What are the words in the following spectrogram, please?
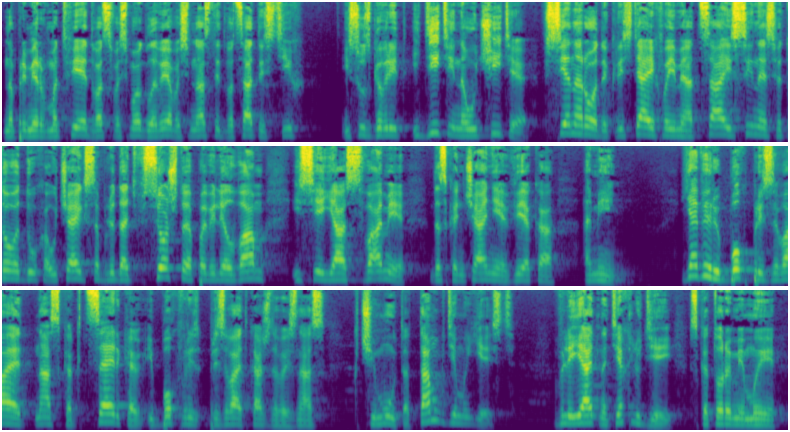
например, в Матфея 28 главе, 18-20 стих – Иисус говорит, идите и научите все народы, крестя их во имя Отца и Сына и Святого Духа, уча их соблюдать все, что я повелел вам, и сей я с вами до скончания века. Аминь. Я верю, Бог призывает нас как церковь, и Бог призывает каждого из нас к чему-то, там, где мы есть, влиять на тех людей, с которыми мы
